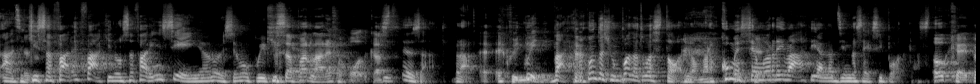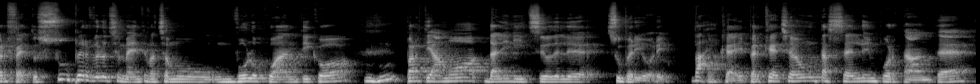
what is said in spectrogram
anzi, chi sa fare fa, chi non sa fare insegna, noi siamo qui. Chi sa perché- parlare fa podcast. Esatto, bravo. Eh, E quindi... Quindi vai, raccontaci un po' la tua storia, Omar. Come Ok. siamo arrivati all'azienda Sexy Podcast? Ok, perfetto. Super velocemente facciamo un volo quantico. Mhm. Partiamo dall'inizio delle superiori. Vai. Ok, perché c'è un tassello importante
